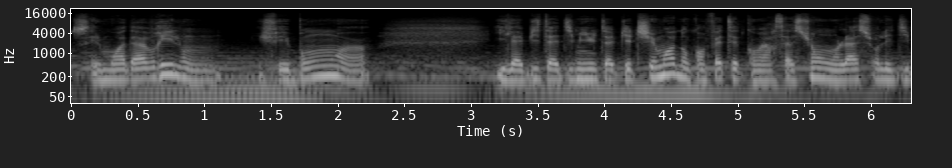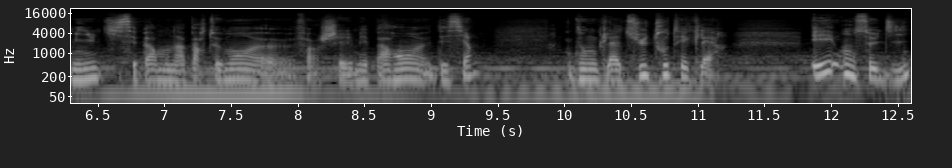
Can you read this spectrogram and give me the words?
c'est le mois d'avril, il fait bon. il habite à 10 minutes à pied de chez moi, donc en fait, cette conversation, on l'a sur les 10 minutes qui séparent mon appartement, enfin chez mes parents, des siens. Donc là-dessus, tout est clair. Et on se dit,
